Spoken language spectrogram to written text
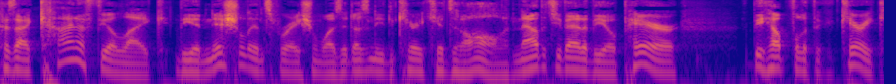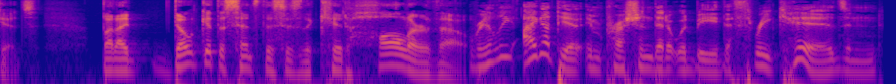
Because I kind of feel like the initial inspiration was it doesn't need to carry kids at all, and now that you've added the au pair, it'd be helpful if it could carry kids. But I don't get the sense this is the kid hauler, though. Really? I got the impression that it would be the three kids and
